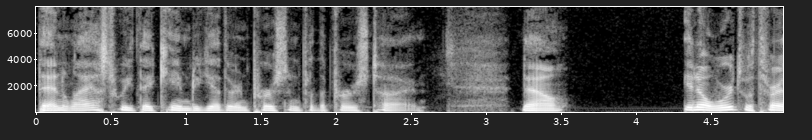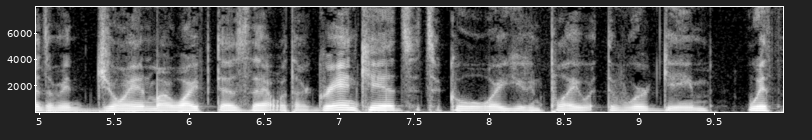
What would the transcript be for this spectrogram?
Then last week they came together in person for the first time. Now, you know, Words with Friends. I mean, Joanne, my wife, does that with our grandkids. It's a cool way you can play with the word game with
